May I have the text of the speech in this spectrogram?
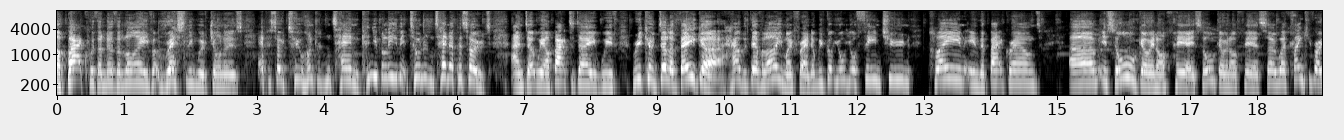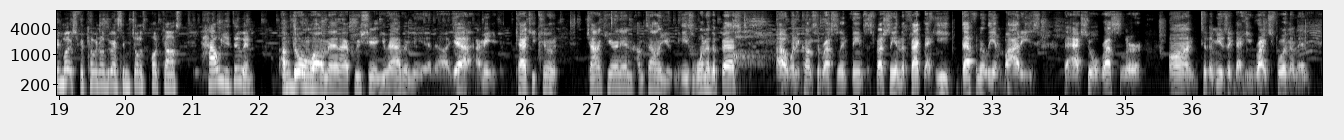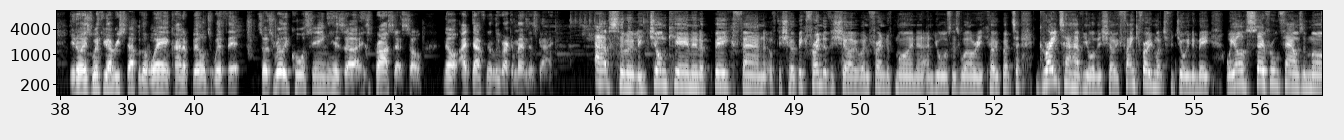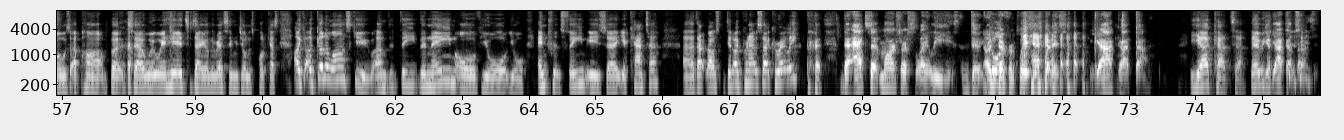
are back with another live Wrestling with Johners, episode 210. Can you believe it? 210 episodes. And uh, we are back today with Rico De La Vega. How the devil are you, my friend? And we've got your, your theme tune playing in the background. Um, it's all going off here. It's all going off here. So uh, thank you very much for coming on the Wrestling with Johners podcast. How are you doing? I'm doing well, man. I appreciate you having me. And uh, yeah, I mean, catchy tune. John Kiernan, I'm telling you, he's one of the best uh, when it comes to wrestling themes, especially in the fact that he definitely embodies the actual wrestler on to the music that he writes for them. And you know, he's with you every step of the way and kind of builds with it. So it's really cool seeing his uh, his process. So no, I definitely recommend this guy. Absolutely. John Kiernan, a big fan of the show, big friend of the show, and friend of mine and yours as well, Rico. But uh, great to have you on the show. Thank you very much for joining me. We are several thousand miles apart, but uh, we're, here today on the Wrestling with Johners podcast. I, I got to ask you um, the, the name of your, your entrance theme is uh, Yakata. Uh, that, that was, did I pronounce that correctly? the accent marks are slightly di- in different places, but it's Yakata. Yakata. There we go. Yakata. So, so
